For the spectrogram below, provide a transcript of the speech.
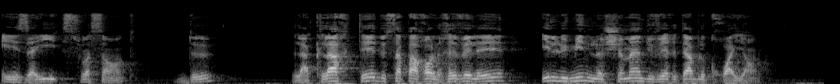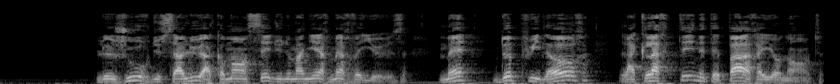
Ésaïe 62, la clarté de sa parole révélée illumine le chemin du véritable croyant. Le jour du salut a commencé d'une manière merveilleuse, mais depuis lors, la clarté n'était pas rayonnante,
